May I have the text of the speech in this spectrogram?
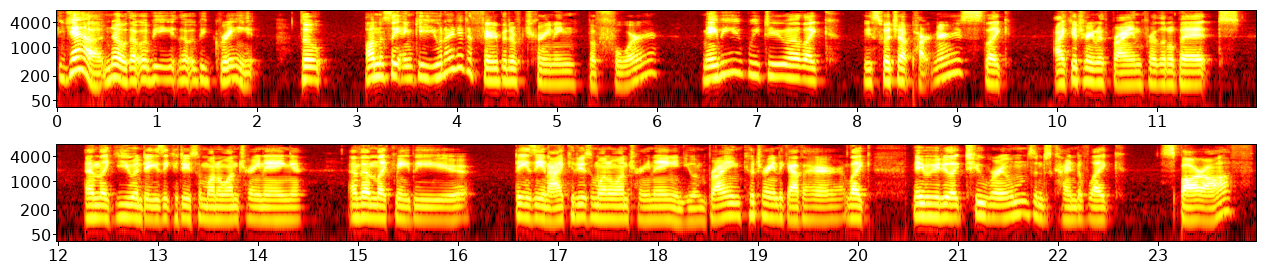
yeah, no, that would be that would be great. Though, honestly, Enki, you and I did a fair bit of training before. Maybe we do a like we switch up partners. Like, I could train with Brian for a little bit, and like you and Daisy could do some one-on-one training, and then like maybe Daisy and I could do some one-on-one training, and you and Brian could train together. Like, maybe we do like two rooms and just kind of like spar off.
